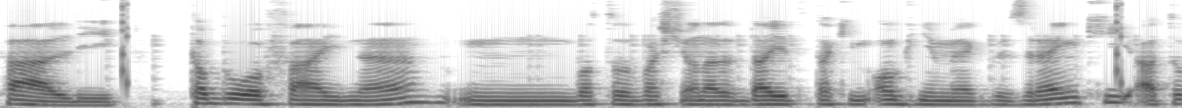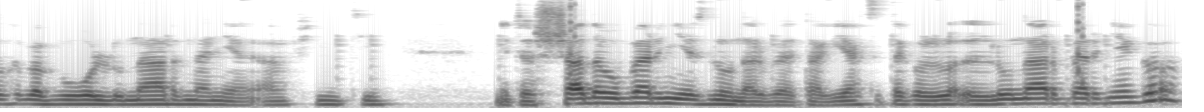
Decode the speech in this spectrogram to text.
pali. To było fajne, mm, bo to właśnie ona daje takim ogniem jakby z ręki, a to chyba było lunarne, nie, Infinity. Nie, to jest Shadow Burn, jest Lunar Burn, tak, ja chcę tego Lu- Lunar Burniego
